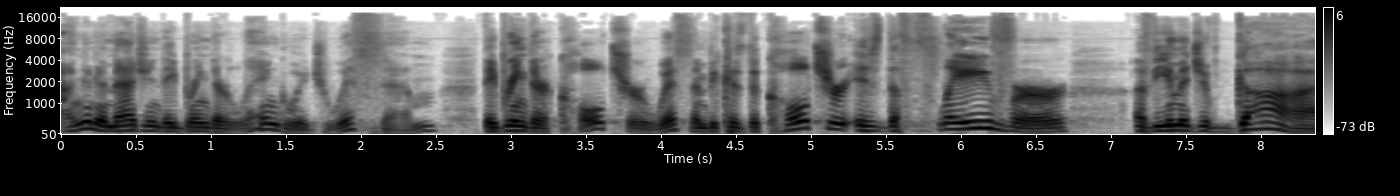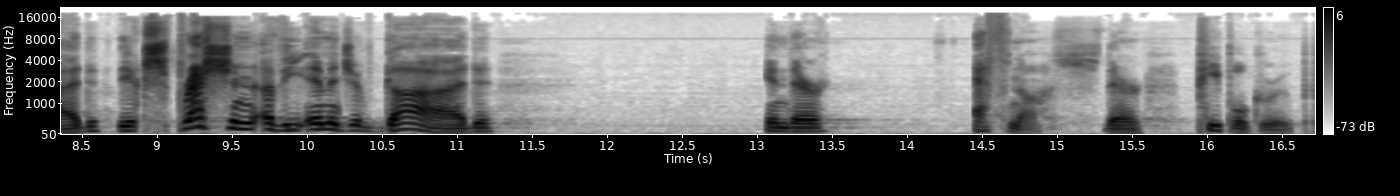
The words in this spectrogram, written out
I'm going to imagine they bring their language with them. They bring their culture with them because the culture is the flavor of the image of God, the expression of the image of God in their ethnos, their people group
